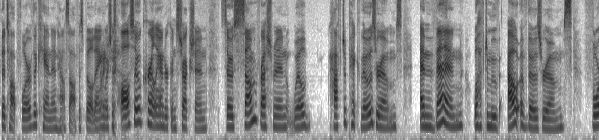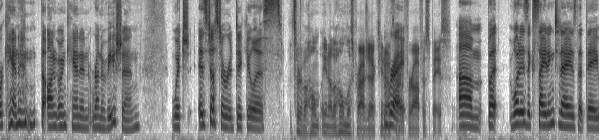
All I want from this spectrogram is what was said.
the top floor of the Cannon House office building, Right. which is also currently under construction. So some freshmen will have to pick those rooms and then we'll have to move out of those rooms for Cannon, the ongoing Cannon renovation, which is just a ridiculous It's sort of a home, you know, the homeless project, you know, Right. for, for office space. Um, but what is exciting today is that they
